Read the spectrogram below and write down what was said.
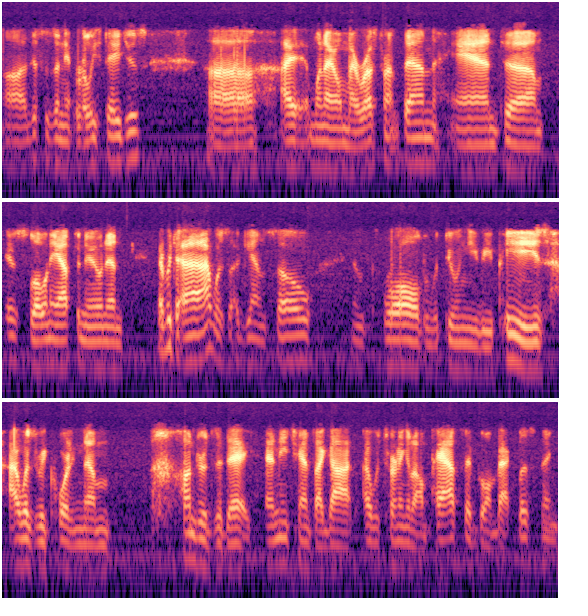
Uh, this is in the early stages. Uh, I when I owned my restaurant then, and um, it was slow in the afternoon, and every time I was again so enthralled with doing EVPs, I was recording them hundreds a day. Any chance I got, I was turning it on passive, going back listening.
